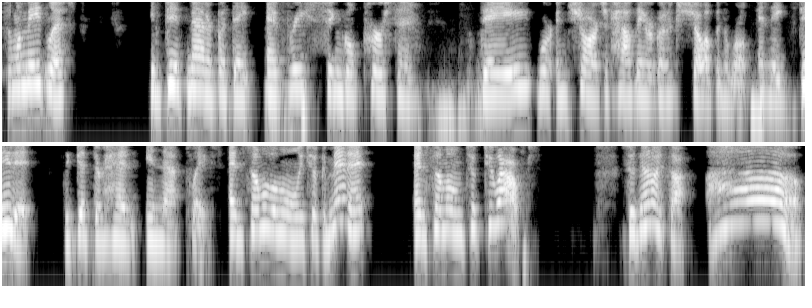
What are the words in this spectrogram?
some of them made lists. It didn't matter, but they, every single person they were in charge of how they were going to show up in the world. And they did it to get their head in that place. And some of them only took a minute and some of them took two hours. So then I thought, oh,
